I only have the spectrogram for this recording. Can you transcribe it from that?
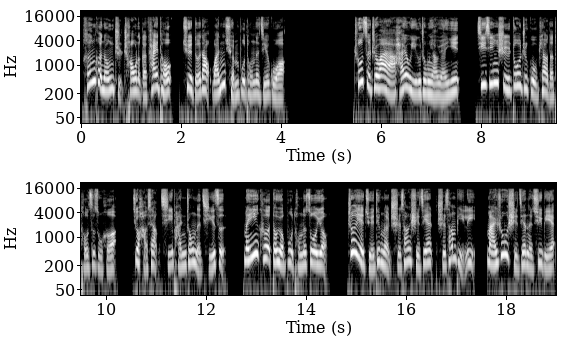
很可能只抄了个开头，却得到完全不同的结果。除此之外啊，还有一个重要原因，基金是多只股票的投资组合，就好像棋盘中的棋子，每一颗都有不同的作用，这也决定了持仓时间、持仓比例、买入时间的区别。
